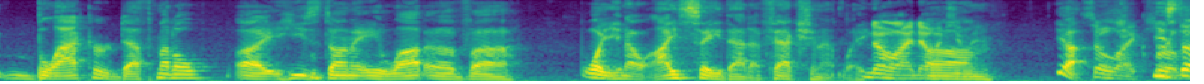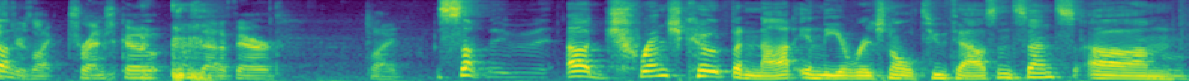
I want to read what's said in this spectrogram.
blacker death metal. Uh, he's done a lot of. Uh, well, you know, I say that affectionately. No, I know what you Um, mean. Yeah. So like for he's done like trench coat, is that a fair like some a trench coat, but not in the original 2000 sense. Um,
